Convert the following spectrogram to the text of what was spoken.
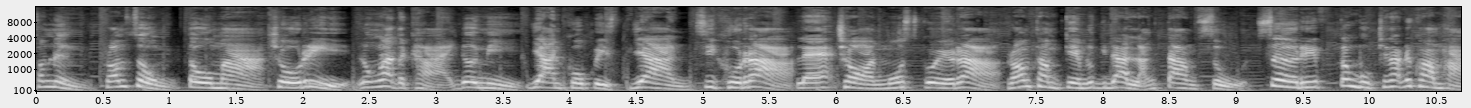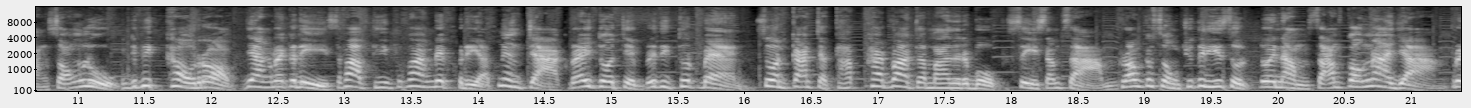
4-2-3-1 พร้อมส่งโตมาโชรีลงลาดตะข่ายโดยมียานโคปิส ยานซิโครา และชอนโมสโกเอรา พร้อมทำเกมลุกด้านหลังตามสูตร เซอร์ริฟต้องบุกชนะด้วยความห่าง 2 ลูกจะพลิกเข้ารอบอย่างไรก็ดี สภาพทีมค่อนข้างได้เปรียบ เนื่องจากไร้ตัวเจ็บและติดโทษแบน ส่วนการจัดทัพคาดว่าจะมาในระบบ 4-3-3 พร้อมกับส่งชุดที่ดีที่สุด โดยนำ3กองหน้าอย่างเปร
